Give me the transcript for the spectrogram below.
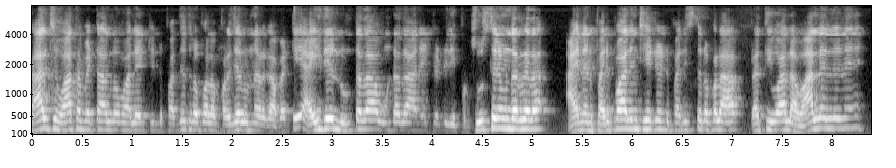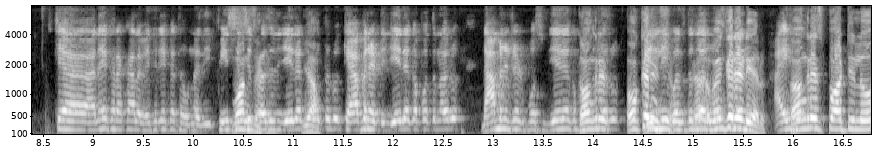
కాల్చి వాత పెట్టాలో వాళ్ళేటువంటి పద్ధతి లోపల ప్రజలు ఉన్నారు కాబట్టి ఐదేళ్ళు ఉంటదా ఉండదా అనేటువంటిది ఇప్పుడు చూస్తూనే ఉన్నారు కదా. ఆయనను పరిపాలించేటువంటి పరిస్థితి లోపల ప్రతి వాళ్ళ వాళ్ళలోనే అనేక రకాల వ్యతిరేకత ఉన్నది. పిసిసి. ప్రజలు చేయలేకపోతున్నారు క్యాబినెట్ చేయలేకపోతున్నారు నామినేటెడ్ పోస్ట్ కాంగ్రెస్ చేయలేకపోతున్నారు కాంగ్రెస్ పార్టీలో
